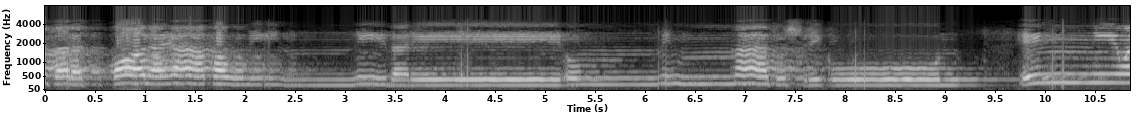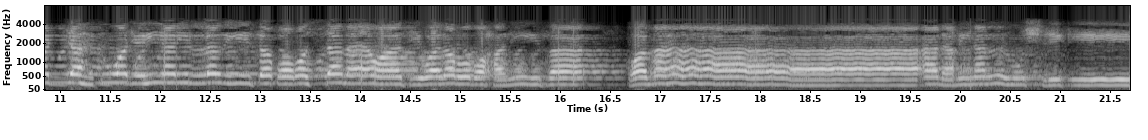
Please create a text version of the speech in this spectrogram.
أفلت قال يا قوم إني بريء مما تشركون إني وجهت وجهي للذي سطر السماوات والأرض حنيفاً وما أنا من المشركين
